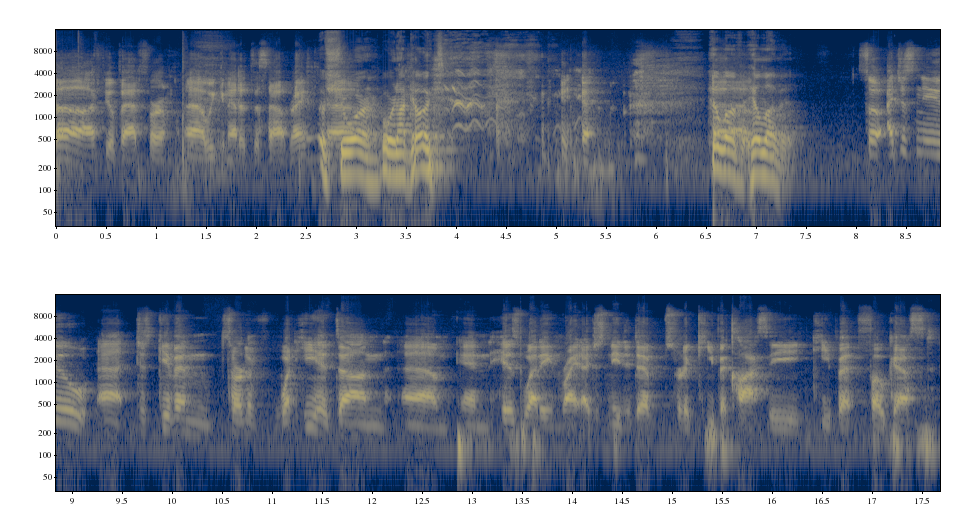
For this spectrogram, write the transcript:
Oh, I feel bad for him. Uh, we can edit this out, right? Uh, sure, but we're not going to. yeah. He'll love it. He'll love it. So I just knew, uh, just given sort of what he had done um, in his wedding, right? I just needed to sort of keep it classy, keep it focused.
